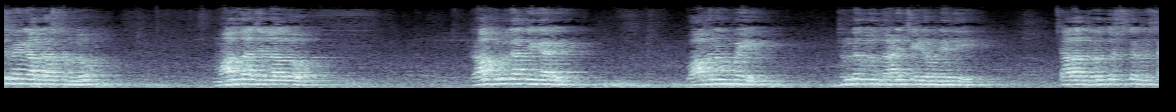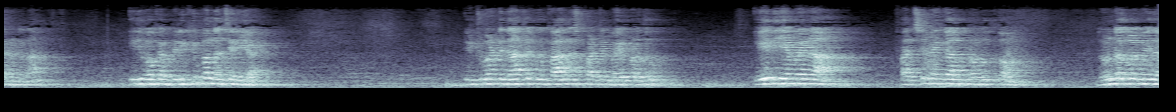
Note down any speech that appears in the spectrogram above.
పశ్చిమ బెంగాల్ రాష్ట్రంలో మాల్దా జిల్లాలో రాహుల్ గాంధీ గారి వాహనంపై దుండగులు దాడి చేయడం అనేది చాలా దురదృష్టకరమైన సంఘటన. ఇది ఒక పిరికి పంద చర్య. ఇటువంటి దాంట్లకు కాంగ్రెస్ పార్టీ భయపడదు. ఏది ఏమైనా పశ్చిమ బెంగాల్ ప్రభుత్వం దుండగుల మీద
